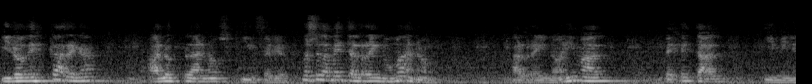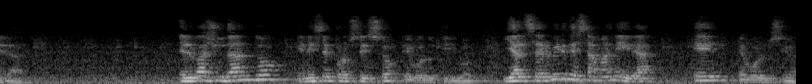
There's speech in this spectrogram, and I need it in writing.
Y lo descarga a los planos inferiores. No solamente al reino humano, al reino animal, vegetal y mineral. Él va ayudando en ese proceso evolutivo. Y al servir de esa manera, él evoluciona.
